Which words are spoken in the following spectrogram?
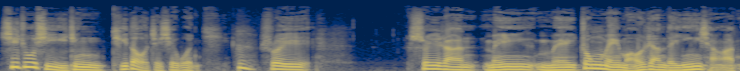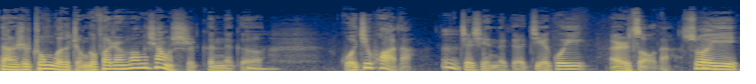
习主席已经提到这些问题，嗯，所以虽然美美中美贸易战的影响啊，但是中国的整个发展方向是跟那个国际化的，嗯，这些那个接轨而走的，所以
